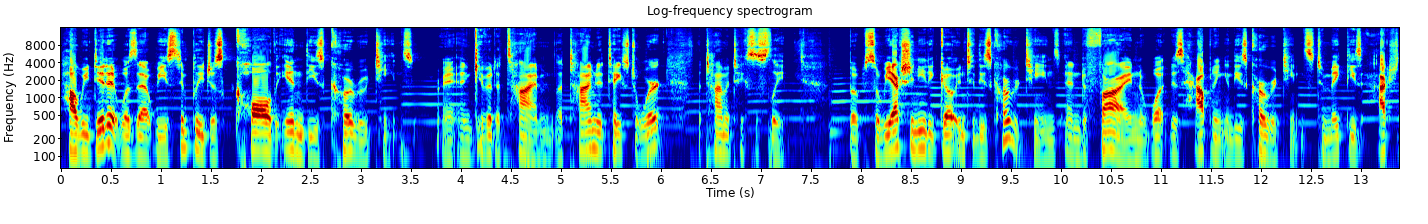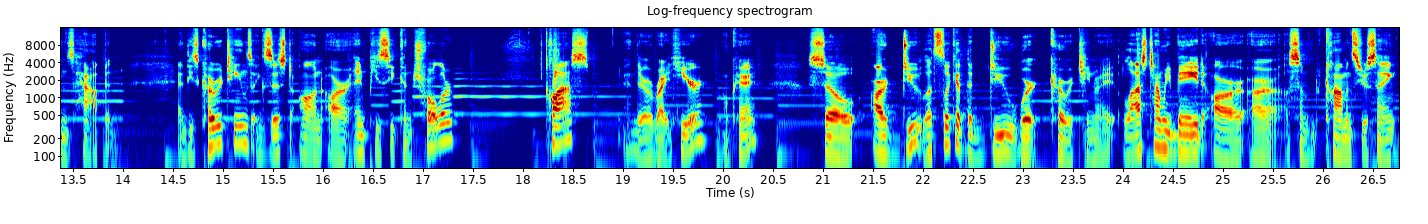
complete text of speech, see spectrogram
how we did it was that we simply just called in these coroutines, right, and give it a time, the time it takes to work, the time it takes to sleep. But so we actually need to go into these coroutines and define what is happening in these coroutines to make these actions happen. And these coroutines exist on our NPC controller class, and they're right here, okay? So our do, let's look at the do work coroutine, right? Last time we made our, our some comments here saying,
